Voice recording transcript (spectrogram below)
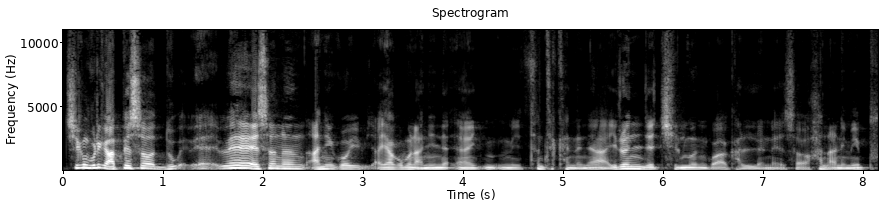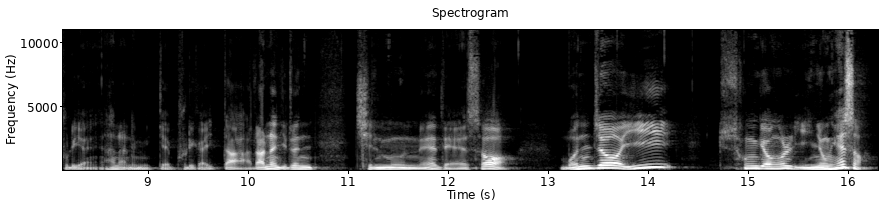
지금 우리가 앞에서 누, 왜, 왜 에서는 아니고 야곱은 아니냐 음, 선택했느냐? 이런 이제 질문과 관련해서 하나님이 불이 하나님께 불의가 있다라는 이런 질문에 대해서 먼저 이 성경을 인용해서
